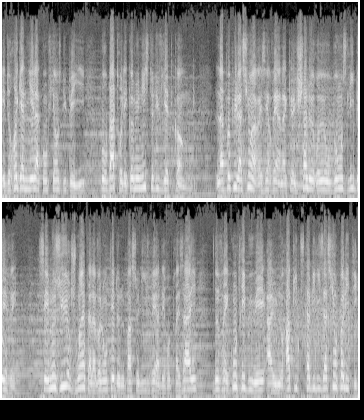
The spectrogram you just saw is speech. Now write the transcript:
est de regagner la confiance du pays pour battre les communistes du Viet Cong. La population a réservé un accueil chaleureux aux bons libérés. Ces mesures, jointes à la volonté de ne pas se livrer à des représailles, devraient contribuer à une rapide stabilisation politique.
